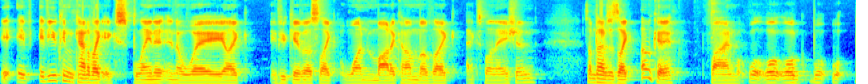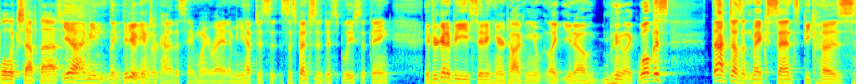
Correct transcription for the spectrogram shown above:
if if you can kind of like explain it in a way, like if you give us like one modicum of like explanation, sometimes it's like okay, fine, we'll we'll we'll we'll, we'll, accept that. Yeah, I mean, like video games are kind of the same way, right? I mean, you have to su- suspension of a thing. If you're gonna be sitting here talking like you know, being like, well, this that doesn't make sense because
